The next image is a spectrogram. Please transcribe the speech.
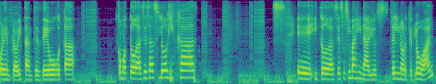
por ejemplo habitantes de Bogotá, como todas esas lógicas eh, y todos esos imaginarios del norte global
